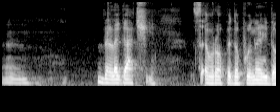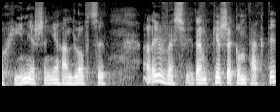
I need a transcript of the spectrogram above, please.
y, delegaci z Europy dopłynęli do Chin, jeszcze nie handlowcy, ale już właściwie tam pierwsze kontakty,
